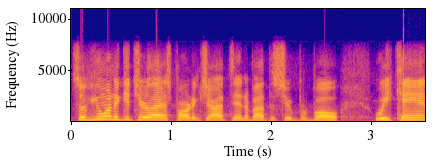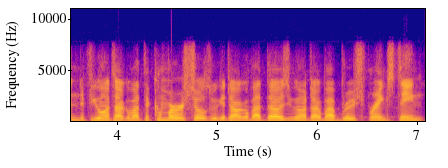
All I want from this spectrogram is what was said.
So if you want to get your last parting shots in about the Super Bowl, we can. If you want to talk about the commercials, we can talk about those. If you want to talk about Bruce Springsteen,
